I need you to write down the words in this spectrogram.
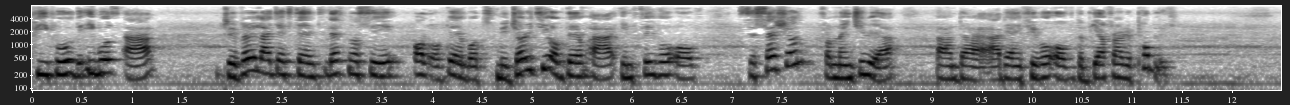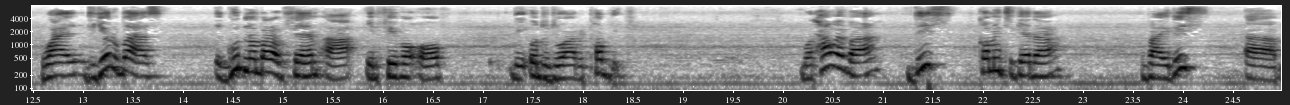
people, the Igbos are to a very large extent, let's not say all of them, but majority of them are in favor of secession from Nigeria and uh, they are in favor of the Biafran Republic. While the Yorubas, a good number of them are in favor of the Oduduwa Republic. But however, this coming together by this uh,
